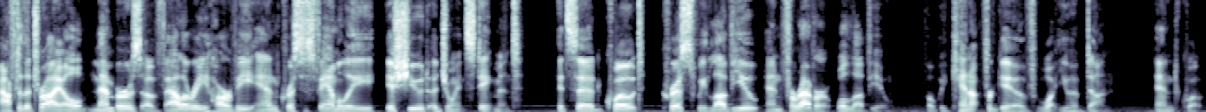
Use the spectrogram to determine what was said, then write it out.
After the trial, members of Valerie, Harvey, and Chris's family issued a joint statement. It said, quote, Chris, we love you and forever will love you but we cannot forgive what you have done. End quote.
